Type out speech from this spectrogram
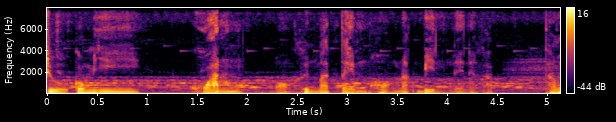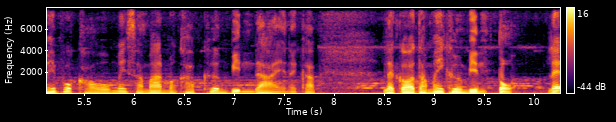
จู่ๆก็มีควันออกขึ้นมาเต็มห้องนักบินเลยนะครับ ทำให้พวกเขาไม่สามารถบังคับเครื่องบินได้นะครับ และก็ทำให้เครื่องบินตก และ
